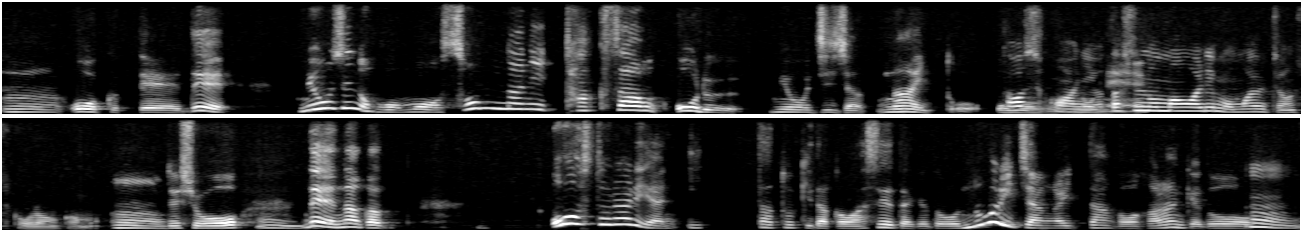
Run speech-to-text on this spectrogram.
うん、多くて、で、名字の方もそんなにたくさんおる名字じゃないと思うの、ね。確かに私の周りもまゆちゃんしかおらんかも。うん、でしょ？うん、で、なんか、オーストラリアに行った時だか忘れたけど、のりちゃんが行ったんかわからんけど、うん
